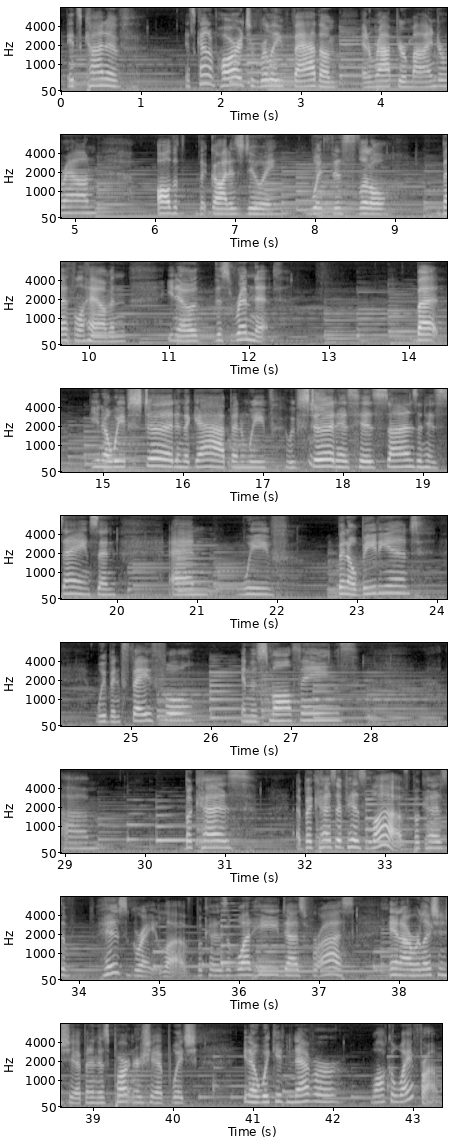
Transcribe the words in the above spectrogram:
it's kind of it's kind of hard to really fathom and wrap your mind around all that God is doing with this little Bethlehem and you know this remnant. But you know, we've stood in the gap and we've we've stood as his sons and his saints and and we've been obedient, we've been faithful in the small things um, because because of his love, because of his great love, because of what he does for us in our relationship and in this partnership, which you know we could never walk away from.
